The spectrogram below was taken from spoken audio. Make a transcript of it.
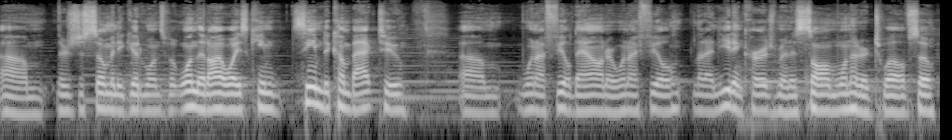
um, there's just so many good ones. But one that I always came, seem to come back to um, when I feel down or when I feel that I need encouragement is Psalm 112. So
